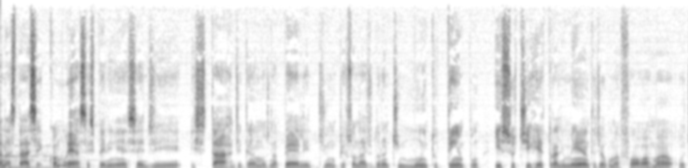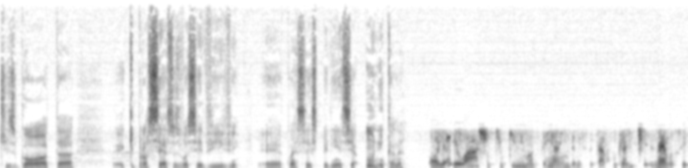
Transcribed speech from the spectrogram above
Anastácia, como é essa experiência de estar, digamos, na pele de um personagem durante muito tempo? Isso te retroalimenta de alguma forma ou te esgota? Eh, que processos você vive é, com essa experiência única, né? Olha, eu acho que o que me mantém ainda no espetáculo, porque a gente, né, você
